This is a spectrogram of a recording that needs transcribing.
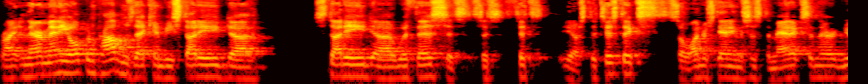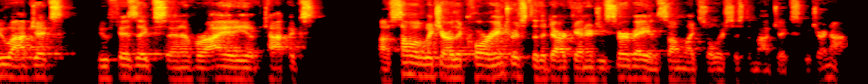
right? And there are many open problems that can be studied uh, studied uh, with this. It's, it's, it's, you know statistics so understanding the systematics in there new objects new physics and a variety of topics uh, some of which are the core interest of the dark energy survey and some like solar system objects which are not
